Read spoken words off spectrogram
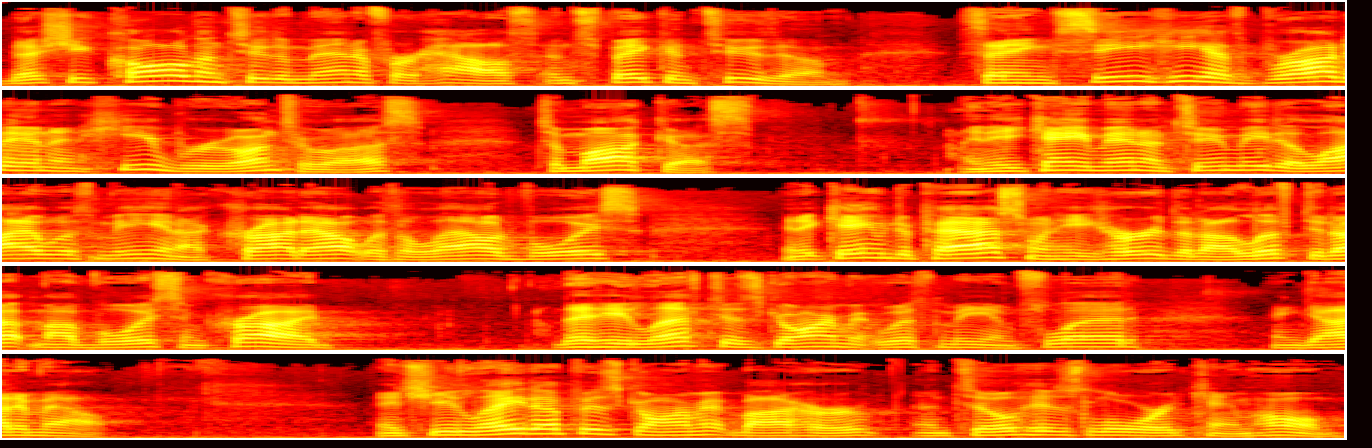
that she called unto the men of her house, and spake unto them, saying, See, he hath brought in an Hebrew unto us to mock us. And he came in unto me to lie with me, and I cried out with a loud voice. And it came to pass, when he heard that I lifted up my voice and cried, that he left his garment with me and fled and got him out. And she laid up his garment by her until his Lord came home.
